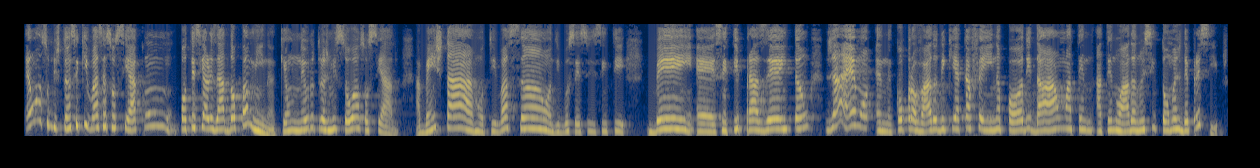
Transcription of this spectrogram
é uma substância que vai se associar com potencializar a dopamina, que é um neurotransmissor associado a bem-estar, motivação, de você se sentir bem, é, sentir prazer. Então, já é, é comprovado de que a cafeína pode dar uma atenuada nos sintomas depressivos.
